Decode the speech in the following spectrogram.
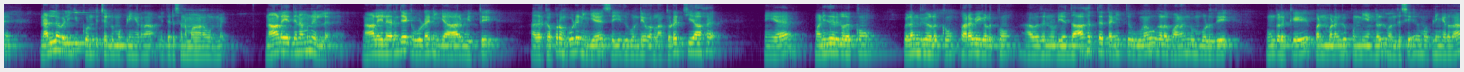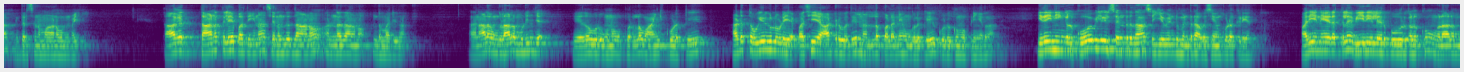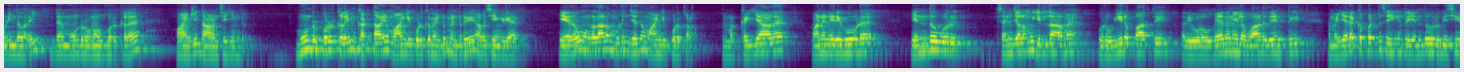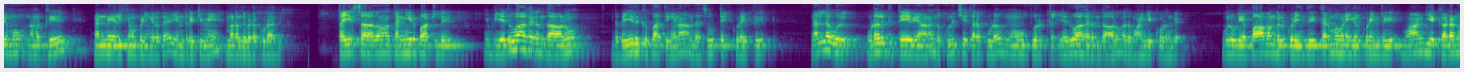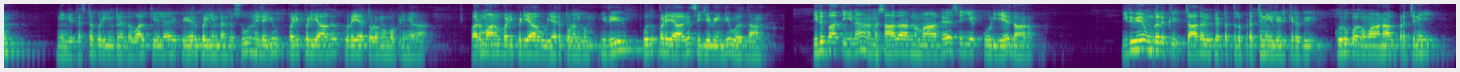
நல்ல வழிக்கு கொண்டு செல்லும் அப்படிங்கிறதான் நிதர்சனமான உண்மை. நாளைய தினம்னு இல்லை நாளையிலேருந்தே கூட நீங்கள் ஆரம்பித்து அதற்கப்புறம் கூட நீங்கள் செய்து கொண்டே வரலாம். தொடர்ச்சியாக நீங்கள் மனிதர்களுக்கும் விலங்குகளுக்கும் பறவைகளுக்கும் அதனுடைய தாகத்தை தனித்து உணவுகளை வழங்கும் பொழுது உங்களுக்கு பன்மடங்கு புண்ணியங்கள் வந்து சேரும் அப்படிங்கிறதான் நிதர்சனமான உண்மை. தாக தானத்திலே பார்த்தீங்கன்னா சிறந்த தானம் அன்னதானம் இந்த மாதிரி தான் அதனால் உங்களால் முடிஞ்ச ஏதோ ஒரு உணவுப் பொருளை வாங்கி கொடுத்து அடுத்த உயிர்களுடைய பசியை ஆற்றுவது நல்ல பலனை உங்களுக்கு கொடுக்கும் அப்படிங்கிறதான். இதை நீங்கள் கோவிலில் சென்று தான் செய்ய வேண்டும் என்ற அவசியம் கூட கிடையாது. மதிய நேரத்தில் வீதியில் இருப்பவர்களுக்கும் உங்களால் முடிந்தவரை இந்த மூன்று உணவுப் பொருட்களை வாங்கி தானம் செய்யுங்கள். மூன்று பொருட்களையும் கட்டாயம் வாங்கி கொடுக்க வேண்டும் என்று அவசியம் கிடையாது. ஏதோ உங்களால் முடிஞ்சதை வாங்கி கொடுக்கலாம். நம்ம கையால் மனநிறைவோடு எந்த ஒரு சஞ்சலமும் இல்லாமல் ஒரு உயிரை பார்த்து அது இவ்வளோ வேதனையில் வாடுதேன்ட்டு நம்ம இறக்கப்பட்டு செய்கின்ற எந்த ஒரு விஷயமும் நமக்கு நன்மை அளிக்கும் அப்படிங்கிறத என்றைக்குமே மறந்துவிடக்கூடாது. தயிர் சாதம் தண்ணீர் பாட்டிலு இப்படி எதுவாக இருந்தாலும் இந்த வெயிலுக்கு பார்த்தீங்கன்னா அந்த சூட்டை குறைத்து நல்ல ஒரு உடலுக்கு தேவையான அந்த குளிர்ச்சியை தரக்கூட உணவுப் பொருட்கள் எதுவாக இருந்தாலும் அதை வாங்கி கொடுங்க. உங்களுடைய பாவங்கள் குறைந்து கர்மவினைகள் குறைந்து வாங்கிய கடனும் நீங்கள் கஷ்டப்படுகின்ற இந்த வாழ்க்கையில் இப்போ ஏற்படுகின்ற அந்த சூழ்நிலையும் படிப்படியாக குறைய தொடங்கும் அப்படிங்கிறதான் வருமானம் படிப்படியாக உயரத் தொடங்கும். இது பொதுப்படையாக செய்ய வேண்டிய ஒரு தானம். இது பார்த்தீங்கன்னா நம்ம சாதாரணமாக செய்யக்கூடிய தானம். இதுவே உங்களுக்கு ஜாதக கட்டத்தில் பிரச்சனைகள் இருக்கிறது. குரு பகவானால் பிரச்சனை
